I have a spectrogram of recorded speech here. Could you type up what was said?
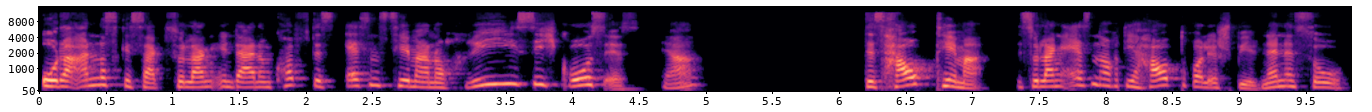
oder anders gesagt, solange in deinem Kopf das Essensthema noch riesig groß ist, ja, das Hauptthema, solange Essen noch die Hauptrolle spielt, nenne es so,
